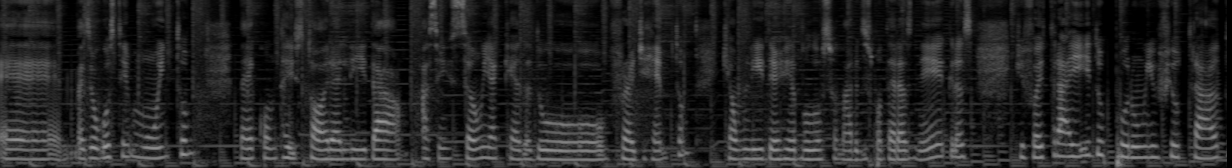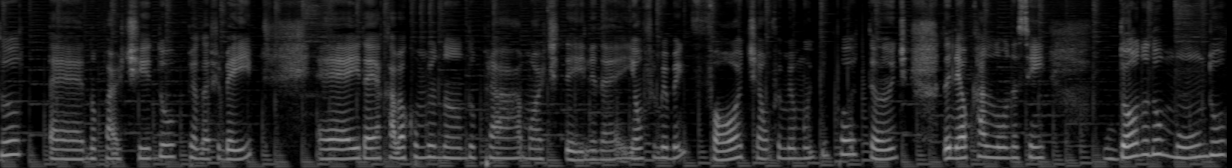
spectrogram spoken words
É, mas eu gostei muito, né? Conta a história ali da ascensão e a queda do Fred Hampton, que é um líder revolucionário dos Panteras Negras, que foi traído por um infiltrado é, no partido pelo FBI, é, e daí acaba culminando para a morte dele, né? E é um filme bem forte, é um filme muito importante. Daniel Caluna, assim, dono do mundo,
